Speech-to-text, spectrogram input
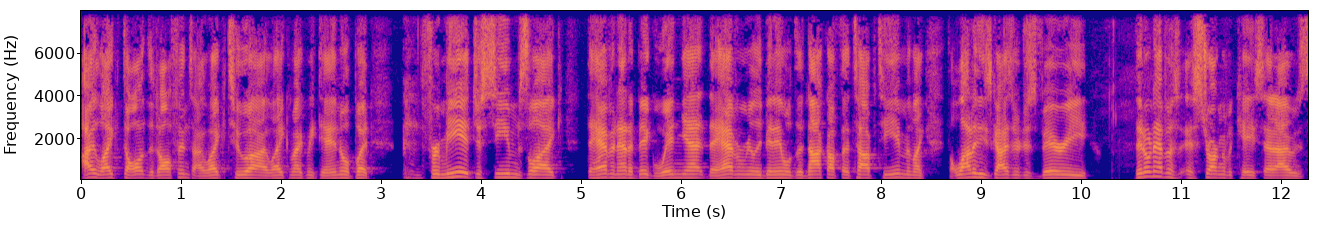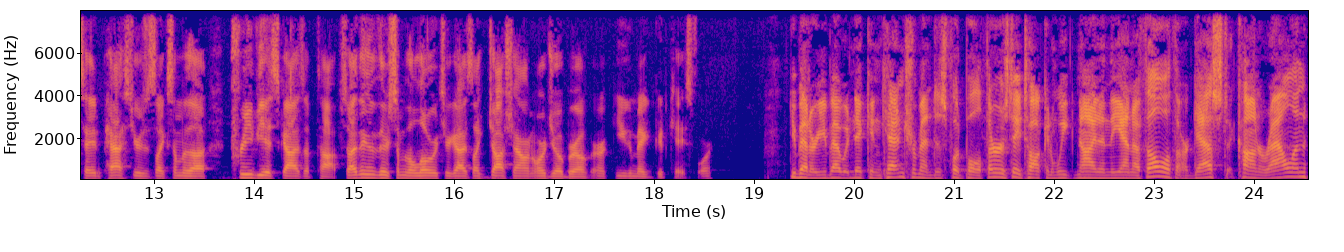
I like the, the Dolphins. I like Tua. I like Mike McDaniel. But for me, it just seems like they haven't had a big win yet. They haven't really been able to knock off the top team, and like a lot of these guys are just very they don't have a, as strong of a case that I would say in past years as like some of the previous guys up top. So I think there's some of the lower tier guys like Josh Allen or Joe Burrow, you can make a good case for. You better you bet with Nick and Ken. Tremendous football Thursday, talking Week Nine in the NFL with our guest Connor Allen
